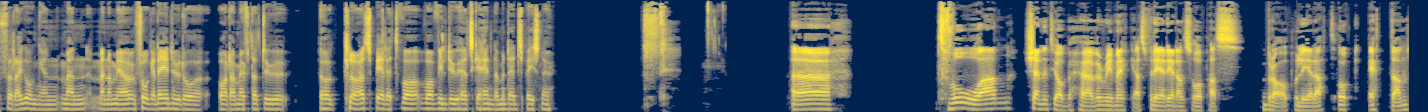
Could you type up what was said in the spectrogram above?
förra gången. Men, men om jag frågar dig nu då Adam efter att du har klarat spelet. Vad, vad vill du helst ska hända med Dead Space nu? Uh, tvåan känner inte jag behöver remakas för det är redan så pass bra och polerat. Och ettan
